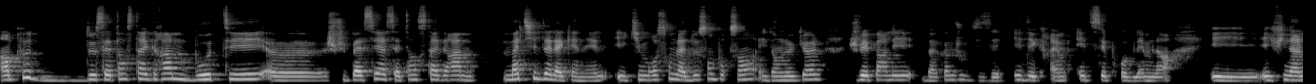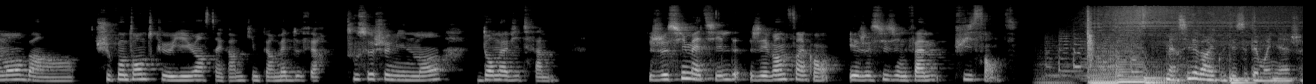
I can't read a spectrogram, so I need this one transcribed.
un peu de cet Instagram beauté, euh, je suis passée à cet Instagram Mathilde à la cannelle et qui me ressemble à 200% et dans lequel je vais parler, bah, comme je vous le disais, et des crèmes et de ces problèmes-là. Et, et, finalement, ben, je suis contente qu'il y ait eu Instagram qui me permette de faire tout ce cheminement dans ma vie de femme. Je suis Mathilde, j'ai 25 ans et je suis une femme puissante. Merci d'avoir écouté ce témoignage.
